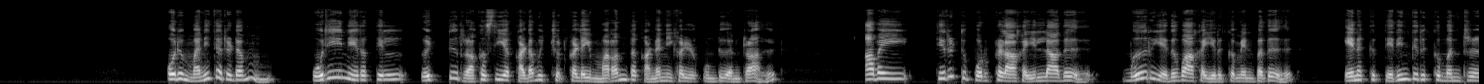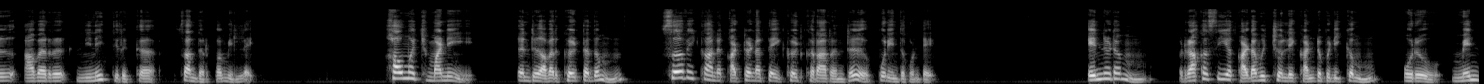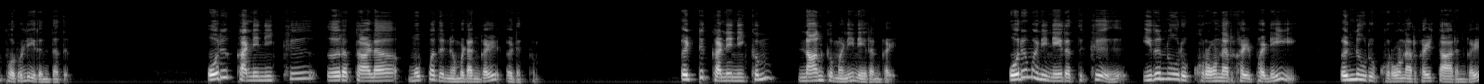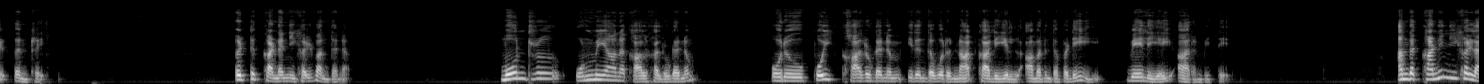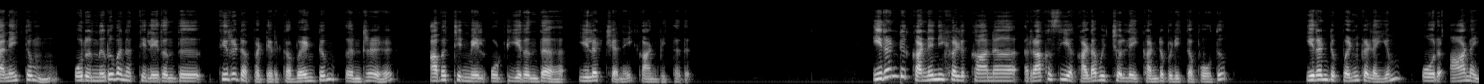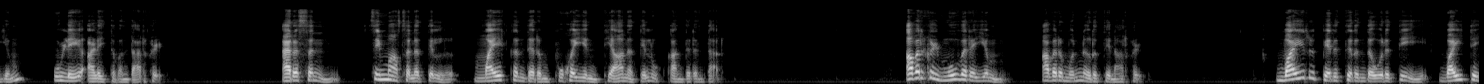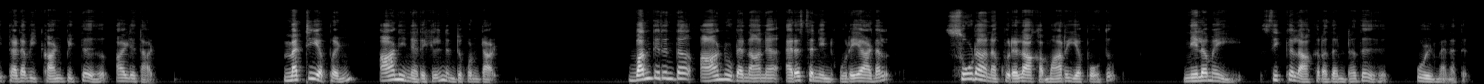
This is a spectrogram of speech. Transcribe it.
ஒரு மனிதரிடம் ஒரே நேரத்தில் எட்டு ரகசிய கடவுச்சொற்களை மறந்த கணனிகள் உண்டு என்றால் அவை திருட்டுப் பொருட்களாக இல்லாது வேறு எதுவாக இருக்கும் என்பது எனக்கு தெரிந்திருக்கும் என்று அவர் நினைத்திருக்க சந்தர்ப்பம் இல்லை. ஹவு மச் மணி என்று அவர் கேட்டதும் சேவைக்கான கட்டணத்தை கேட்கிறார் என்று புரிந்து கொண்டேன். என்னிடம் ரகசிய கடவுச்சொல்லை கண்டுபிடிக்கும் ஒரு மென்பொருள் இருந்தது. ஒரு கணினிக்கு ஏறத்தாழ முப்பது நிமிடங்கள் எடுக்கும். எட்டு கணினிக்கும் நான்கு மணி நேரங்கள். ஒரு மணி நேரத்துக்கு இருநூறு குரோனர்கள் படி எண்ணூறு குரோனர்கள் தாருங்கள் என்றேன். எட்டு கணனிகள் வந்தன. மூன்று உண்மையான கால்களுடனும் ஒரு பொய்க் காலுடனும் இருந்த ஒரு நாற்காலியில் அமர்ந்தபடி வேலையை ஆரம்பித்தேன். அந்த கணினிகள் அனைத்தும் ஒரு நிறுவனத்திலிருந்து திருடப்பட்டிருக்க வேண்டும் என்று அவற்றின் மேல் ஒட்டியிருந்த இலட்சனை காண்பித்தது. இரண்டு கணினிகளுக்கான ரகசிய கடவுச்சொல்லை கண்டுபிடித்த போது இரண்டு பெண்களையும் ஓர் ஆணையும் உள்ளே அழைத்து வந்தார்கள். அரசன் சிம்மாசனத்தில் மயக்கந்தரும் புகையின் தியானத்தில் உட்கார்ந்திருந்தார். அவர்கள் மூவரையும் அவர் முன் நிறுத்தினார்கள். வயிறு பெருத்திருந்த ஒருத்தி வயிற்றை தடவி காண்பித்து அழுதாள். மற்றைய பெண் ஆணின் அருகில் நின்று கொண்டாள். வந்திருந்த ஆணுடனான அரசனின் உரையாடல் சூடான குரலாக மாறிய போது நிலைமை சிக்கலாகிறதென்றது உள்மனது.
